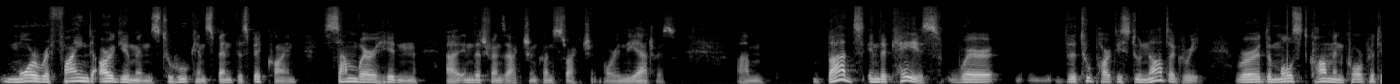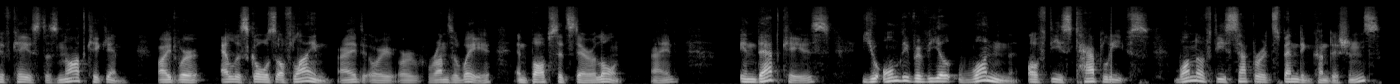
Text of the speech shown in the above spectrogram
more refined arguments to who can spend this Bitcoin somewhere hidden uh, in the transaction construction or in the address. Um, but in the case where the two parties do not agree, where the most common cooperative case does not kick in, right? Where Alice goes offline, right? Or, or runs away and Bob sits there alone, right? In that case, you only reveal one of these tapleaves, one of these separate spending conditions,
